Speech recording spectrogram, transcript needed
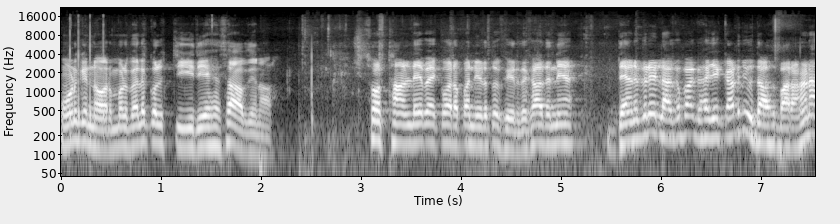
ਹੋਣਗੇ ਨਾਰਮਲ ਬਿਲਕੁਲ ਚੀਜ਼ ਦੇ ਹਿਸਾਬ ਦੇ ਨਾਲ। ਸੋ ਥਣ ਲੈ ਇੱਕ ਵਾਰ ਆਪਾਂ ਨੇੜੇ ਤੋਂ ਫੇਰ ਦਿਖਾ ਦਿੰਨੇ ਆ ਦਿਨ ਵੀਰੇ ਲਗਭਗ ਹਜੇ ਕੱਢ ਜੂ 10 12 ਹਨਾ?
